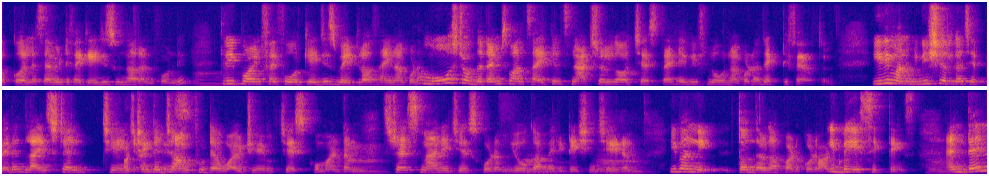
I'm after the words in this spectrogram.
ఒకవేళ సెవెంటీ ఫైవ్ కేజీస్ ఉన్నారనుకోండి three point five four kgs weight loss అయినా కూడా మోస్ట్ ఆఫ్ ద టైమ్స్ వాళ్ళ సైకిల్స్ న్యాచురల్గా వచ్చేస్తాయి హెవీ ఫ్లో ఉన్నా కూడా రెక్టిఫై అవుతుంది. ఇది మనం ఇనిషియల్గా చెప్పేది లైఫ్ స్టైల్ చేంజ్ అంటే. జంక్ ఫుడ్ అవాయిడ్ చేసుకోమంటాం. స్ట్రెస్ మేనేజ్ చేసుకోవడం యోగా. మెడిటేషన్ చేయడం ఇవన్నీ తొందరగా పడుకోవడం ఈ. Basic things and then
